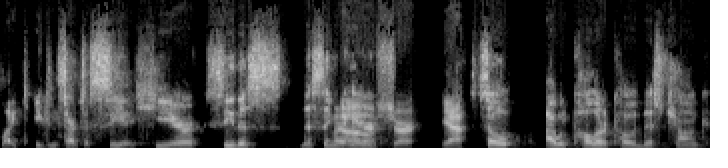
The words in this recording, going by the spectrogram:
like you can start to see it here. See this, this thing right oh, here. sure. Yeah. So I would color code this chunk.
